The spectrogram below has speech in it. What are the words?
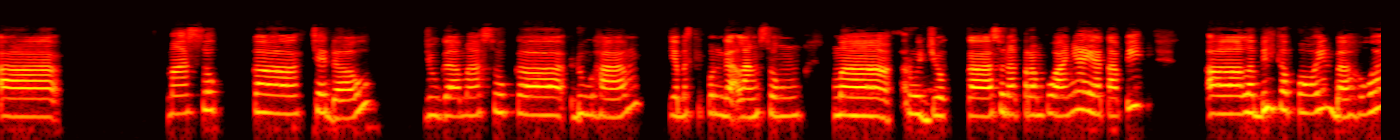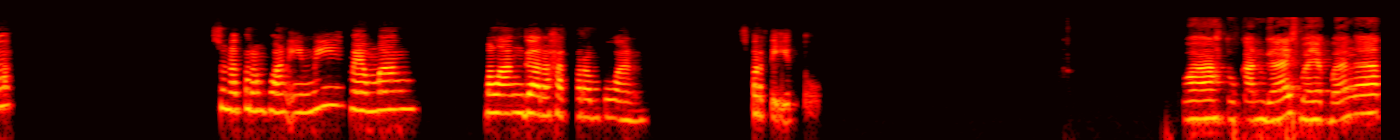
uh, masuk ke CEDAW, juga masuk ke DUHAM, ya meskipun nggak langsung merujuk ke sunat perempuannya ya, tapi uh, lebih ke poin bahwa sunat perempuan ini memang melanggar hak perempuan. Seperti itu. Wah, tuh kan guys, banyak banget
